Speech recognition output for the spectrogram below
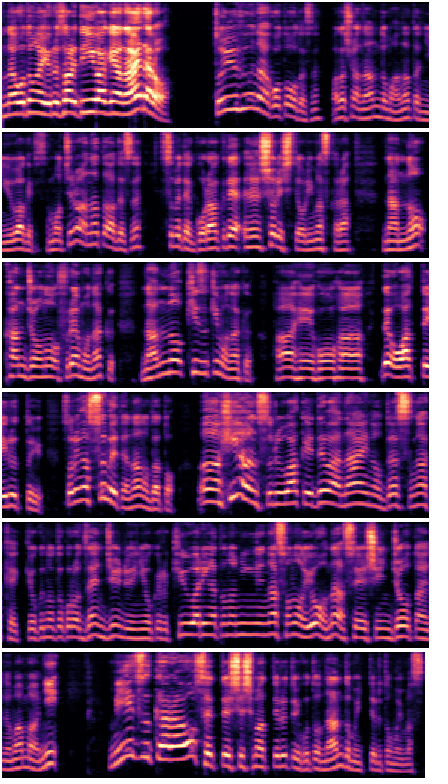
んなことが許されていいわけがないだろう。というふうなことをですね、私は何度もあなたに言うわけです。もちろんあなたはですね、すべて娯楽で処理しておりますから、何の感情の触れもなく、何の気づきもなく、はあへいほうはーで終わっているという、それが全てなのだと、あ批判するわけではないのですが、結局のところ全人類における9割方の人間がそのような精神状態のままに、自らを設定してしまっているということを何度も言ってると思います。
